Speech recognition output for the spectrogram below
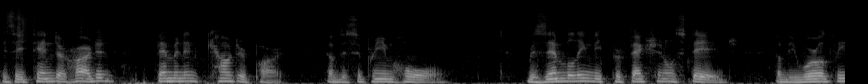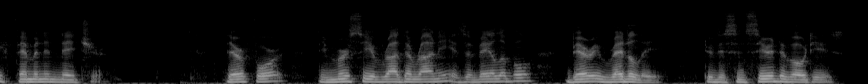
is a tender-hearted, feminine counterpart of the Supreme Whole, resembling the perfectional stage of the worldly feminine nature. Therefore, the mercy of Radharani is available very readily to the sincere devotees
